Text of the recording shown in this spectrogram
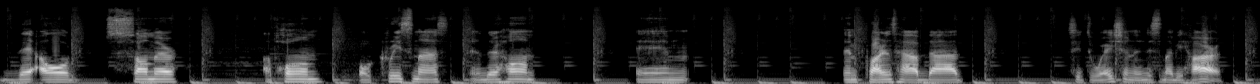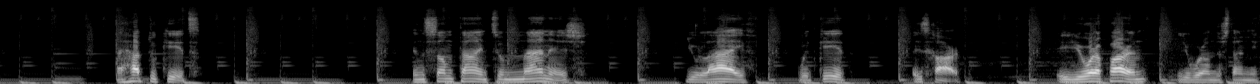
they are summer at home or Christmas and they're home and and parents have that situation and this might be hard. I have two kids and sometimes to manage your life with kids is hard. If you are a parent, you will understand me.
